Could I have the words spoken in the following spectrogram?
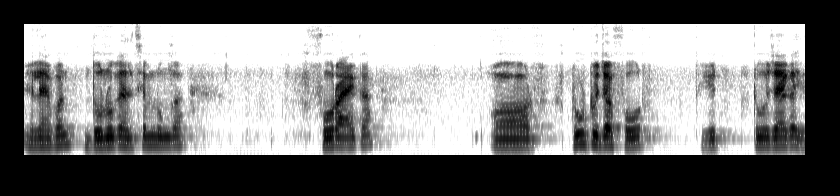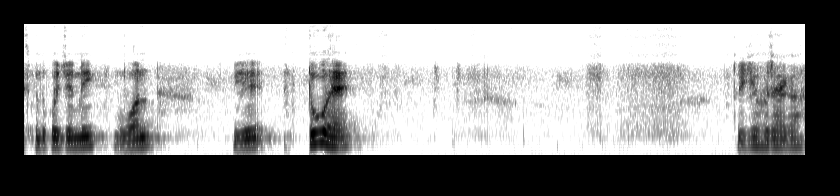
इलेवन, दोनों का एल्सियम लूँगा, फोर आएगा, और टू टू जा फोर तो ये टू हो जाएगा, इसमें तो कोई चेंज नहीं, वन, ये टू है। तो ये हो जाएगा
